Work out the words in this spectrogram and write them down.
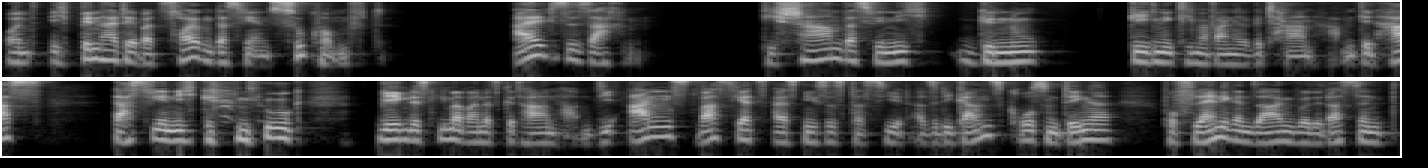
Und ich bin halt der Überzeugung, dass wir in Zukunft all diese Sachen, die Scham, dass wir nicht genug gegen den Klimawandel getan haben, den Hass, dass wir nicht genug wegen des Klimawandels getan haben, die Angst, was jetzt als nächstes passiert, also die ganz großen Dinge, wo Flanagan sagen würde, das sind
